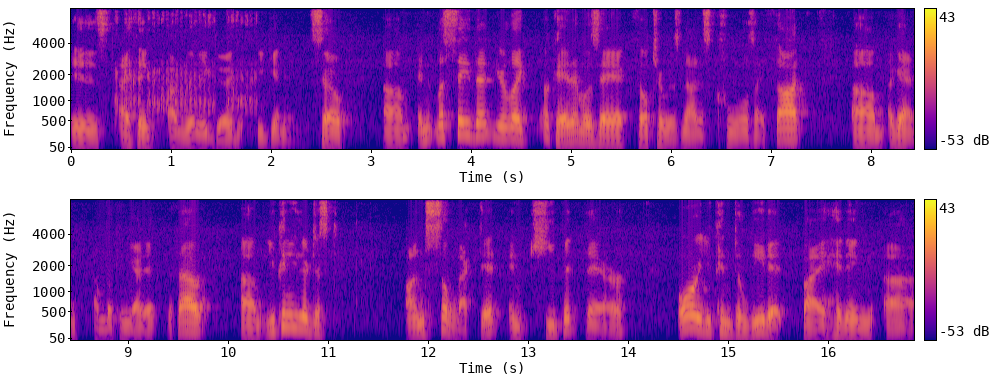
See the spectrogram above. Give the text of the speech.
is I think a really good beginning. So um, and let's say that you're like, okay, that mosaic filter was not as cool as I thought. Um, again, I'm looking at it without. Um, you can either just unselect it and keep it there, or you can delete it by hitting, uh,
